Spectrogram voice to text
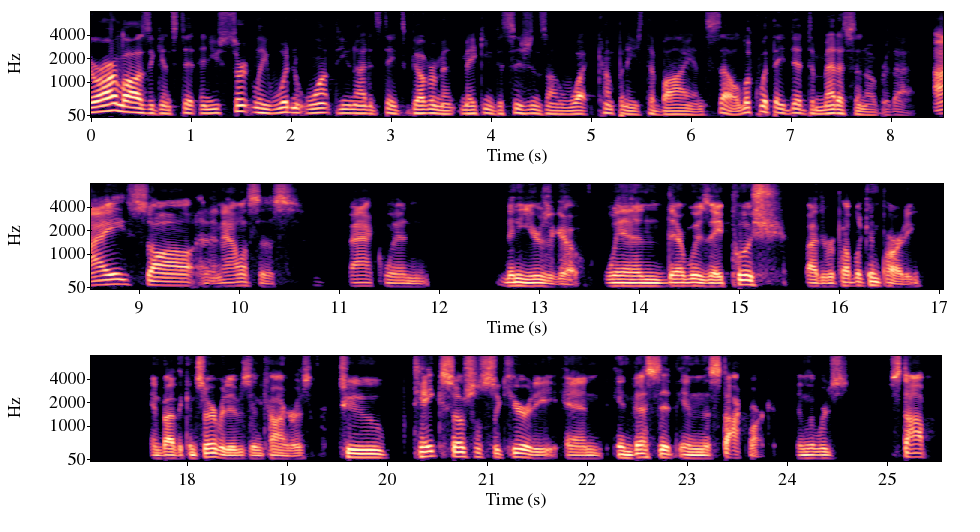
there are laws against it, and you certainly wouldn't want the United States government making decisions on what companies to buy and sell. Look what they did to medicine over that. I saw an analysis back when many years ago when there was a push by the Republican Party and by the conservatives in Congress to take Social Security and invest it in the stock market. In other words, stop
